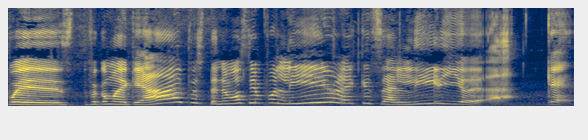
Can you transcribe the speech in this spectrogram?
pues fue como de que, ay, pues tenemos tiempo libre, hay que salir. Y yo de, ah, ¿qué?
